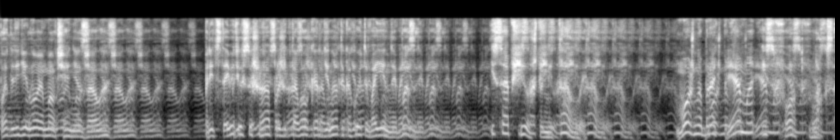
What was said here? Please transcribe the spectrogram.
Под ледяное молчание зала представитель США продиктовал координаты какой-то военной базы и сообщил, что металлы можно брать прямо из Форт Нокса.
